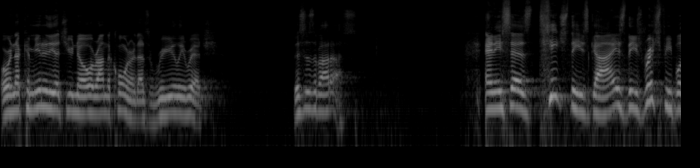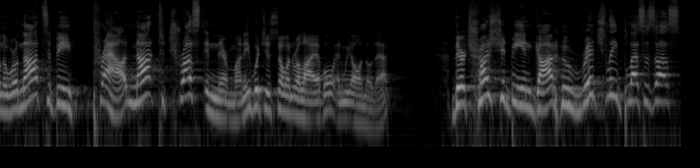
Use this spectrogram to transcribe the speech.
or in that community that you know around the corner that's really rich. This is about us. And he says, teach these guys, these rich people in the world, not to be proud, not to trust in their money, which is so unreliable, and we all know that. Their trust should be in God who richly blesses us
